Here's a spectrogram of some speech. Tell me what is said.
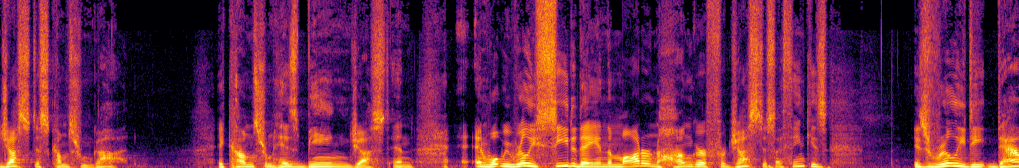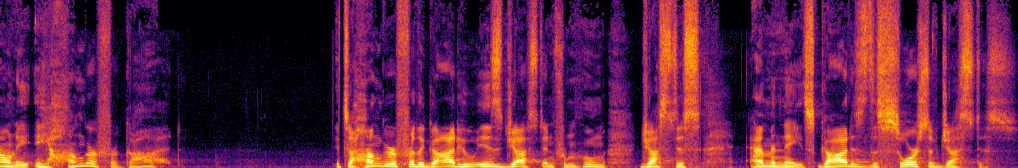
Justice comes from God. It comes from his being just. And, and what we really see today in the modern hunger for justice, I think, is, is really deep down a, a hunger for God. It's a hunger for the God who is just and from whom justice emanates. God is the source of justice.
